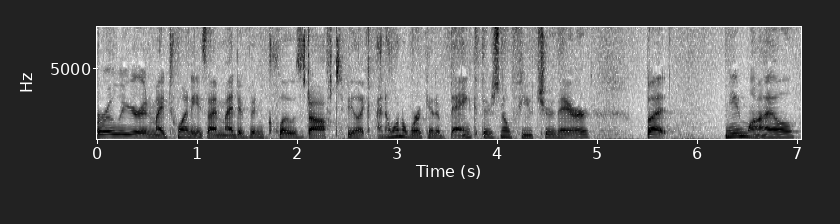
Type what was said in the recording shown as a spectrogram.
Earlier in my 20s, I might have been closed off to be like, I don't want to work at a bank, there's no future there. But meanwhile,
